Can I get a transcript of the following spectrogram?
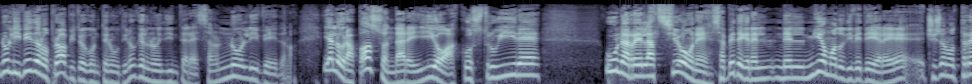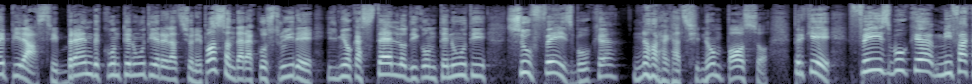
non li vedono proprio i tuoi contenuti, non che non gli interessano, non li vedono. E allora posso andare io a costruire una relazione. Sapete che nel, nel, mio modo di vedere eh, ci sono tre pilastri: brand, contenuti e relazioni. Posso andare a costruire il mio castello di contenuti su Facebook? No, ragazzi, non posso perché Facebook mi, fa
